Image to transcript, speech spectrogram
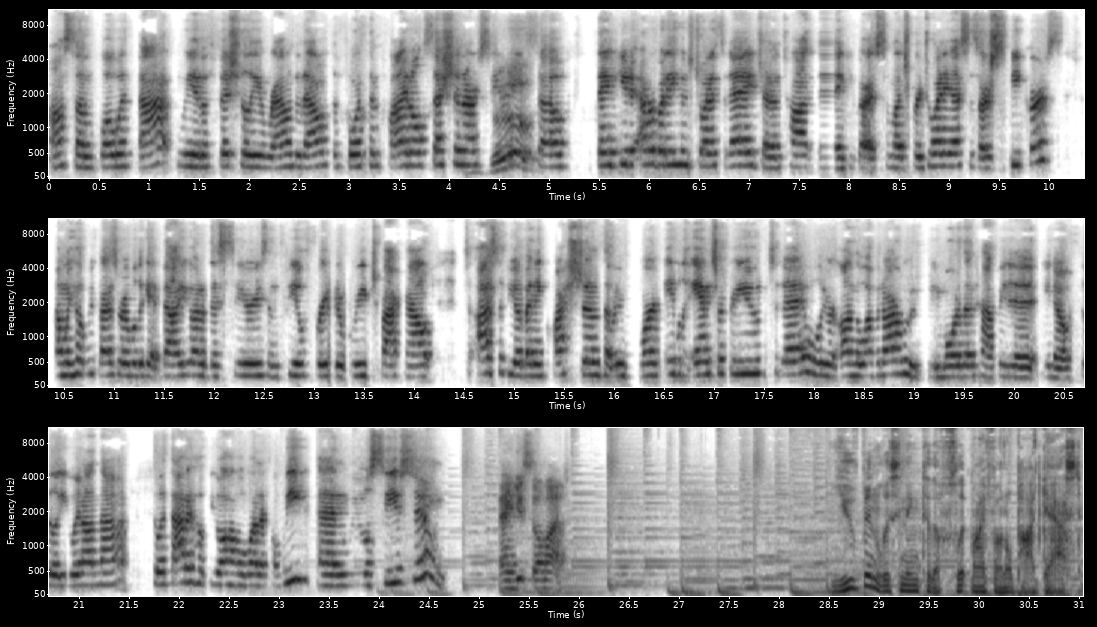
Awesome. Well, with that, we have officially rounded out the fourth and final session our series. Ooh. So thank you to everybody who's joined us today. Jen and Todd, thank you guys so much for joining us as our speakers. And we hope you guys are able to get value out of this series and feel free to reach back out to us if you have any questions that we weren't able to answer for you today while we were on the webinar. We would be more than happy to, you know, fill you in on that. So with that, I hope you all have a wonderful week and we will see you soon. Thank you so much. You've been listening to the Flip My Funnel podcast.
